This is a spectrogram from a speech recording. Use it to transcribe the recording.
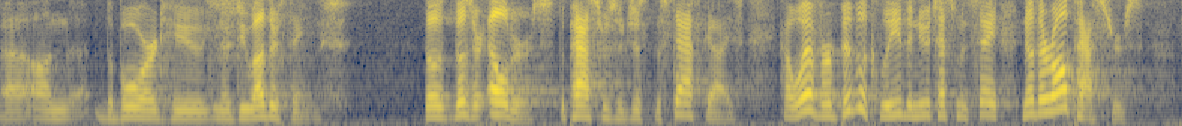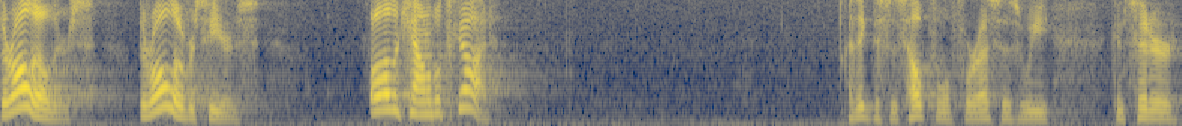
uh, on the board who you know, do other things. Those, those are elders. The pastors are just the staff guys. However, biblically, the New Testament say, no, they're all pastors. They're all elders. They're all overseers. All accountable to God. I think this is helpful for us as we consider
